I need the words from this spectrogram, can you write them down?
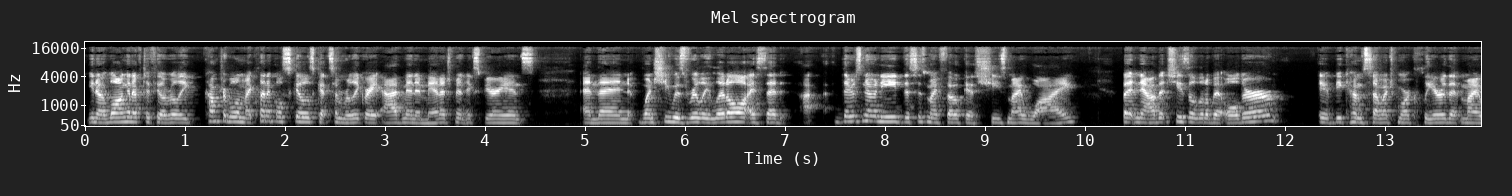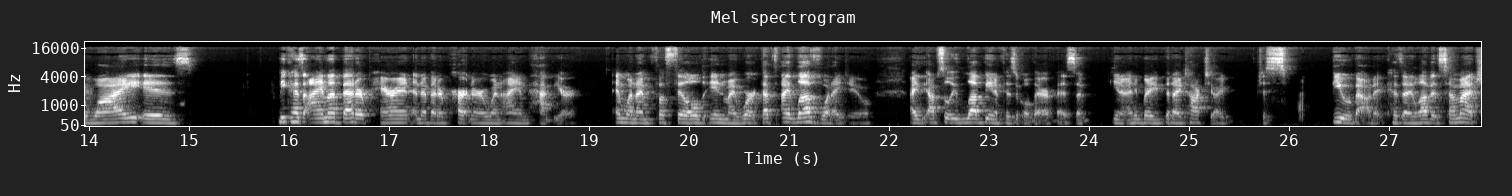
you know, long enough to feel really comfortable in my clinical skills, get some really great admin and management experience. And then when she was really little, I said, there's no need. This is my focus. She's my why. But now that she's a little bit older, it becomes so much more clear that my why is because I am a better parent and a better partner when I am happier and when I'm fulfilled in my work. That's I love what I do. I absolutely love being a physical therapist. You know, anybody that I talk to, I just spew about it because I love it so much.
